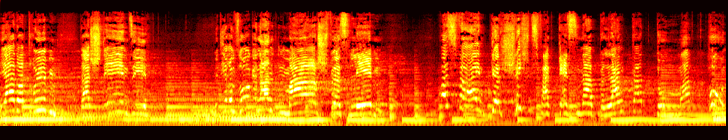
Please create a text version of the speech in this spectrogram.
Ja, dort drüben, da stehen sie. Mit ihrem sogenannten Marsch fürs Leben. Was für ein geschichtsvergessener, blanker, dummer Hohn.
